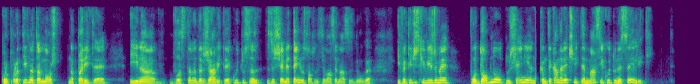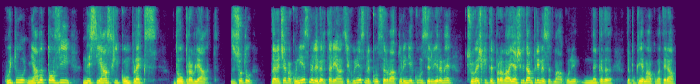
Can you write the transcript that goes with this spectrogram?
корпоративната мощ, на парите и на властта на държавите, които са зашеметени от собствената власт една с друга. И фактически виждаме подобно отношение към така наречените маси, които не са елити които нямат този месиански комплекс да управляват. Защото, да речем, ако ние сме либертарианци, ако ние сме консерватори, ние консервираме човешките права. И аз ще ви дам пример след малко. Нека да, да покрия малко материал.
